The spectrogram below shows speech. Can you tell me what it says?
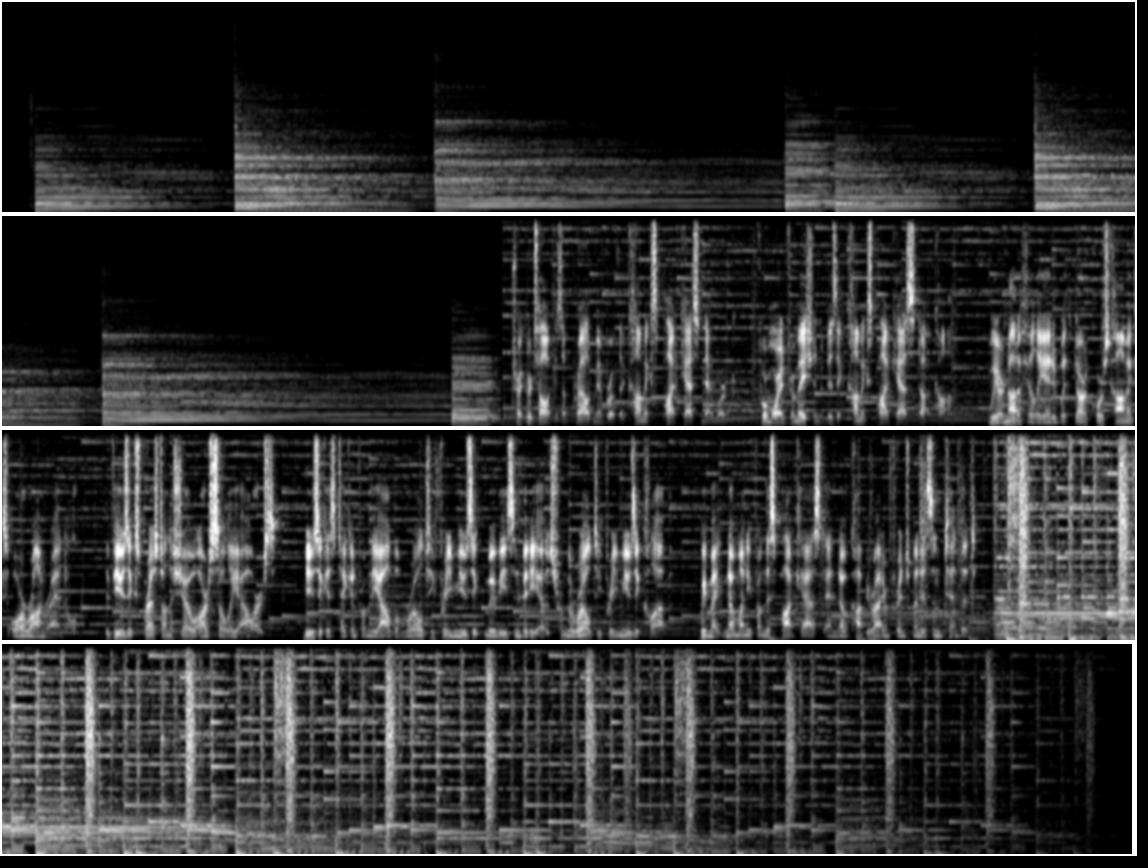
Trekker Talk is a proud member of the Comics Podcast Network. For more information, visit comicspodcast.com. We are not affiliated with Dark Horse Comics or Ron Randall. The views expressed on the show are solely ours. Music is taken from the album Royalty Free Music, Movies, and Videos from the Royalty Free Music Club. We make no money from this podcast and no copyright infringement is intended.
